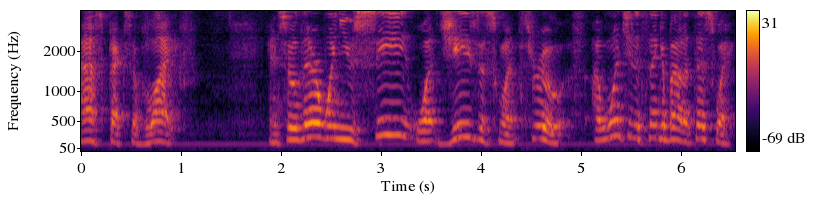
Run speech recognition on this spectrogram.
aspects of life. And so, there, when you see what Jesus went through, I want you to think about it this way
